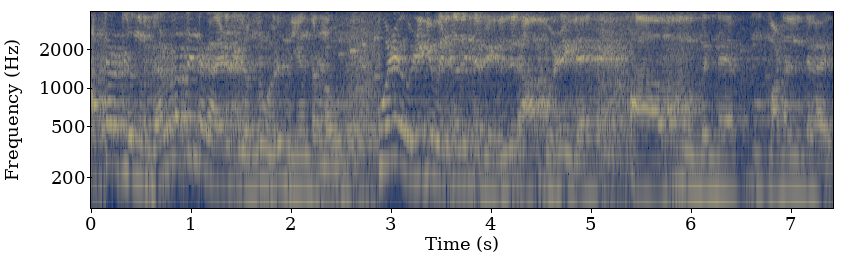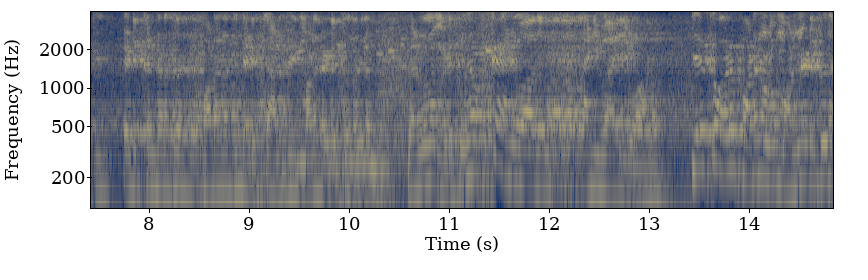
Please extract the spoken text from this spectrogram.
അത്തരത്തിലൊന്നും വെള്ളത്തിന്റെ കാര്യത്തിലൊന്നും ഒരു നിയന്ത്രണവും പുഴ ഒഴുകി വരുന്നതിന്റെ പേരിൽ ആ പുഴയിലെ ആ, പിന്നെ മണലിന്റെ കാര്യത്തിൽ എടുക്കേണ്ടടുത്ത് പഠനത്തിന്റെ അടിസ്ഥാനത്തിൽ മണൽ എടുക്കുന്നതിനും വെള്ളം എടുക്കുന്നതിനും ഒക്കെ അനുവാദം അനിവാര്യമാണ്. ഇതിലൊക്കെ ഓരോ പഠനവും മണ്ണെടുക്കുന്ന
